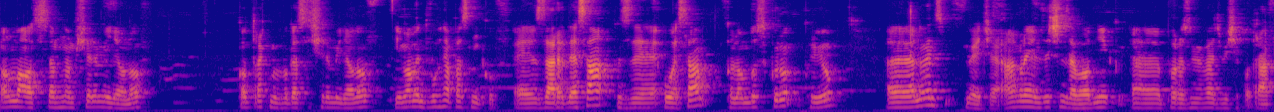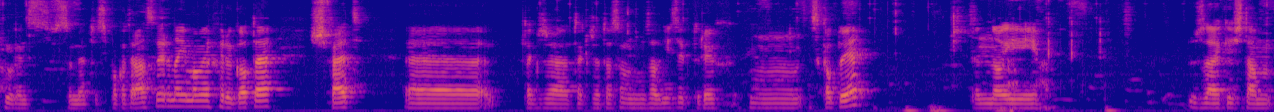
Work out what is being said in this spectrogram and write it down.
On ma odstępną 7 milionów. Kontrakt ma bogactwo 7 milionów i mamy dwóch napastników. E, Zardesa z USA, Columbus Crew. E, no więc wiecie, anglojęzyczny zawodnik e, porozumiewać by się potrafił, więc w sumie to spoko transfer. No i mamy Hrygotę, Szwed. Także, także to są zawodnicy, których mm, skautuję. No i za jakieś tam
